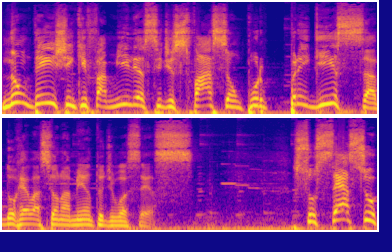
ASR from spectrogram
Não deixem que famílias se desfaçam por preguiça do relacionamento de vocês. Sucesso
